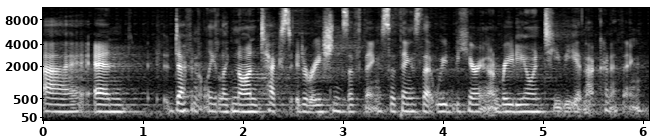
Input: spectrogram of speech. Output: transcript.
uh, and definitely like non-text iterations of things, so things that we'd be hearing on radio and TV and that kind of thing.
